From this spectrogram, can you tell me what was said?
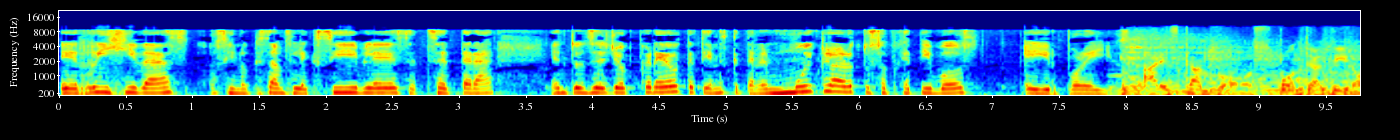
eh, rígidas, sino que sean flexibles, etcétera. Entonces yo creo que tienes que tener muy claro tus objetivos e ir por ellos. Ares Campos, ponte al tiro.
